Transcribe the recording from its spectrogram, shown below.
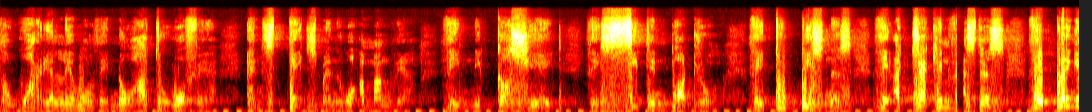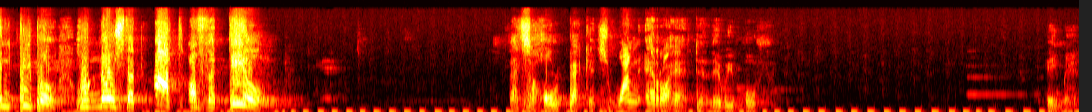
The warrior level, they know how to warfare. And statesmen were among them. They negotiate. They sit in boardroom. They do business. They attract investors. They bring in people who knows that art of the deal. That's a whole package. One arrowhead, and then we move. Amen.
